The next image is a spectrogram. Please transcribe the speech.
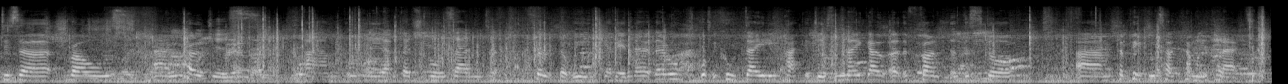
dessert, rolls and produce, um, all the uh, vegetables and fruit that we get in. They're, they're, all what we call daily packages and they go at the front of the store um, for people to come and collect.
